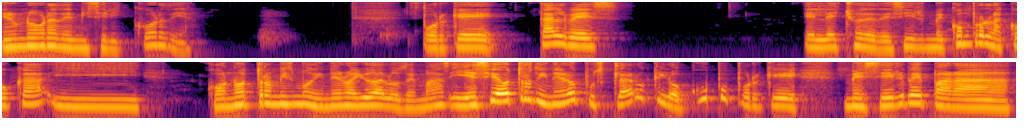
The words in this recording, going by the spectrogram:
en una obra de misericordia. Porque tal vez el hecho de decir, me compro la coca y con otro mismo dinero ayuda a los demás. Y ese otro dinero, pues claro que lo ocupo porque me sirve para,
